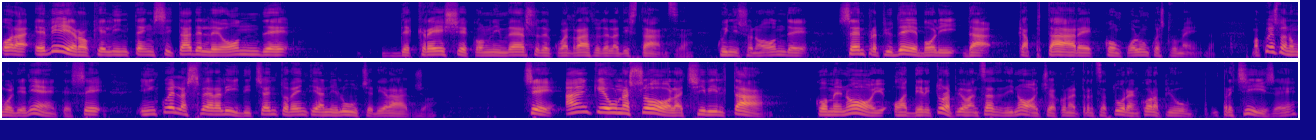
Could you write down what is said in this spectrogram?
Ora, è vero che l'intensità delle onde decresce con l'inverso del quadrato della distanza, quindi sono onde sempre più deboli da captare con qualunque strumento. Ma questo non vuol dire niente. Se in quella sfera lì di 120 anni luce di raggio c'è anche una sola civiltà come noi, o addirittura più avanzata di noi, cioè con attrezzature ancora più precise,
